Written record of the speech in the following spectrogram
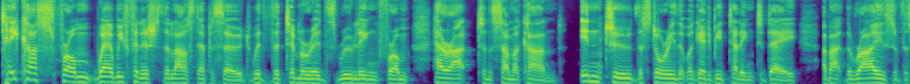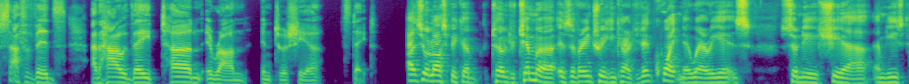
Take us from where we finished the last episode with the Timurids ruling from Herat and Samarkand into the story that we're going to be telling today about the rise of the Safavids and how they turn Iran into a Shia state. As your last speaker told you, Timur is a very intriguing character. You don't quite know where he is. Sunni Shia. I mean, he's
